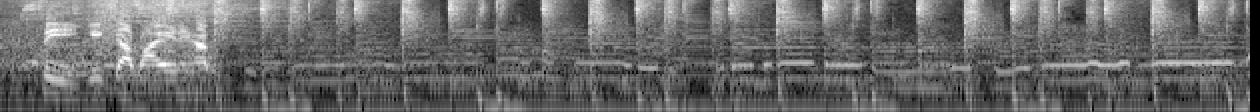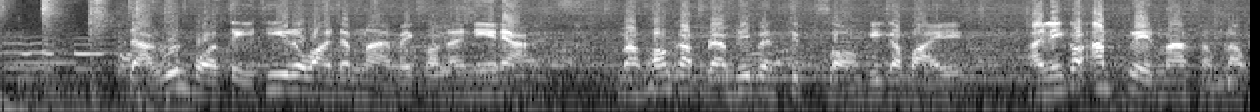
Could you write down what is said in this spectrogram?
24 g b นะครับ จากรุ่นปกติที่ระวางจำหน่ายไปก่อนหน้านี้เนี่ยมาพร้อมกับแรมที่เป็น 12 g b อันนี้ก็อัปเกรดมาสำหรับ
